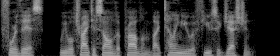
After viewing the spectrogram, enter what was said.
For this, we will try to solve the problem by telling you a few suggestions.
